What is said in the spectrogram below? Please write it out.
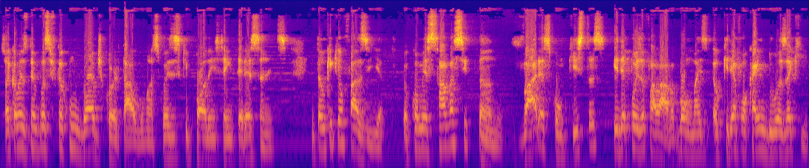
Só que ao mesmo tempo você fica com dó de cortar algumas coisas que podem ser interessantes. Então o que, que eu fazia? Eu começava citando várias conquistas e depois eu falava, bom, mas eu queria focar em duas aqui.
